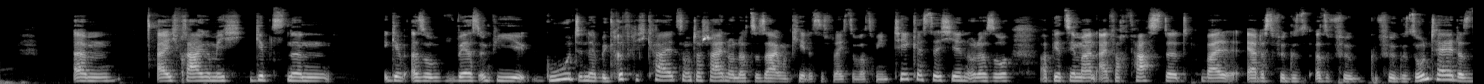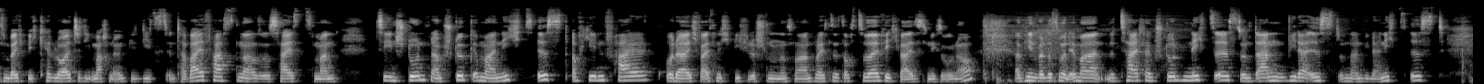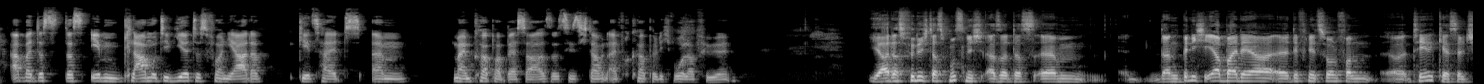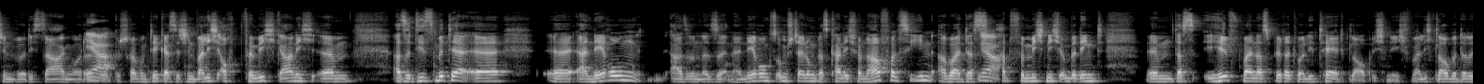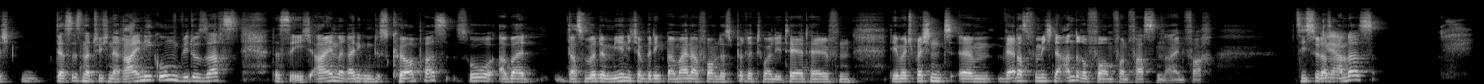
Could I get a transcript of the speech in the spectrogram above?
Ähm, ich frage mich, gibt's einen also wäre es irgendwie gut in der Begrifflichkeit zu unterscheiden oder zu sagen, okay, das ist vielleicht sowas wie ein Teekesselchen oder so, ob jetzt jemand einfach fastet, weil er das für also für für gesund hält. Also zum Beispiel, ich kenne Leute, die machen irgendwie dieses Intervallfasten, also das heißt, man zehn Stunden am Stück immer nichts isst, auf jeden Fall. Oder ich weiß nicht, wie viele Stunden das waren, vielleicht sind es auch zwölf, ich weiß es nicht so genau. Auf jeden Fall, dass man immer eine Zeit lang Stunden nichts isst und dann wieder isst und dann wieder nichts isst. Aber dass das eben klar motiviert ist von ja, da geht's halt ähm, meinem Körper besser, also dass sie sich damit einfach körperlich wohler fühlen. Ja, das finde ich, das muss nicht. Also das, ähm, dann bin ich eher bei der äh, Definition von äh, Teekesselchen, würde ich sagen, oder ja. der Beschreibung Teekesselchen, weil ich auch für mich gar nicht, ähm, also dieses mit der äh, äh, Ernährung, also, also eine Ernährungsumstellung, das kann ich schon nachvollziehen, aber das ja. hat für mich nicht unbedingt, ähm, das hilft meiner Spiritualität, glaube ich nicht, weil ich glaube, dadurch, das ist natürlich eine Reinigung, wie du sagst, das sehe ich ein, eine Reinigung des Körpers, so, aber das würde mir nicht unbedingt bei meiner Form der Spiritualität helfen. Dementsprechend ähm, wäre das für mich eine andere Form von Fasten einfach. Siehst du das ja. anders?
